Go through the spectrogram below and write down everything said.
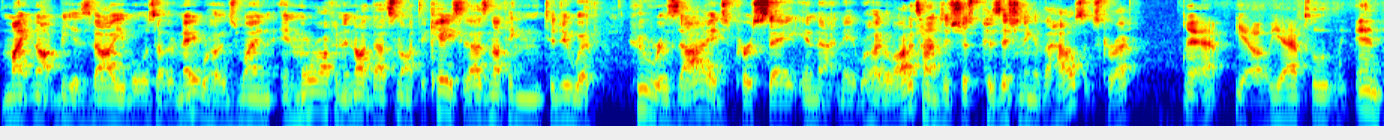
might not be as valuable as other neighborhoods. When, and more often than not, that's not the case. It has nothing to do with who resides per se in that neighborhood. A lot of times, it's just positioning of the houses. Correct? Yeah, yeah, yeah, absolutely. And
